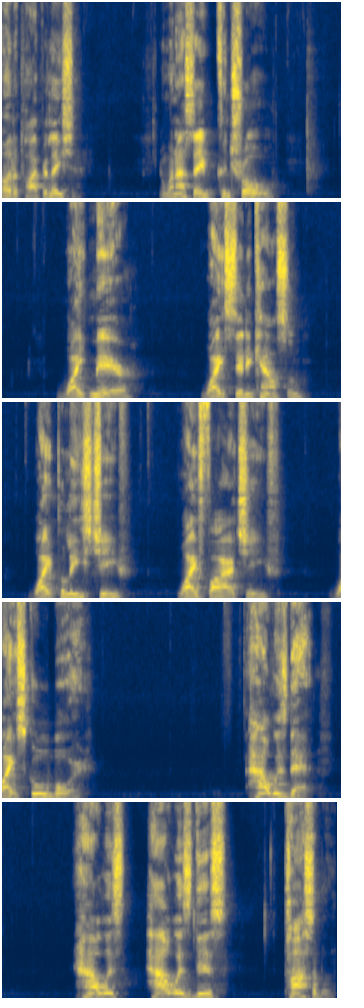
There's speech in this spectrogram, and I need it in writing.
of the population. And when I say control, white mayor, white city council, white police chief, white fire chief, white school board. How is that? How is how is this possible?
